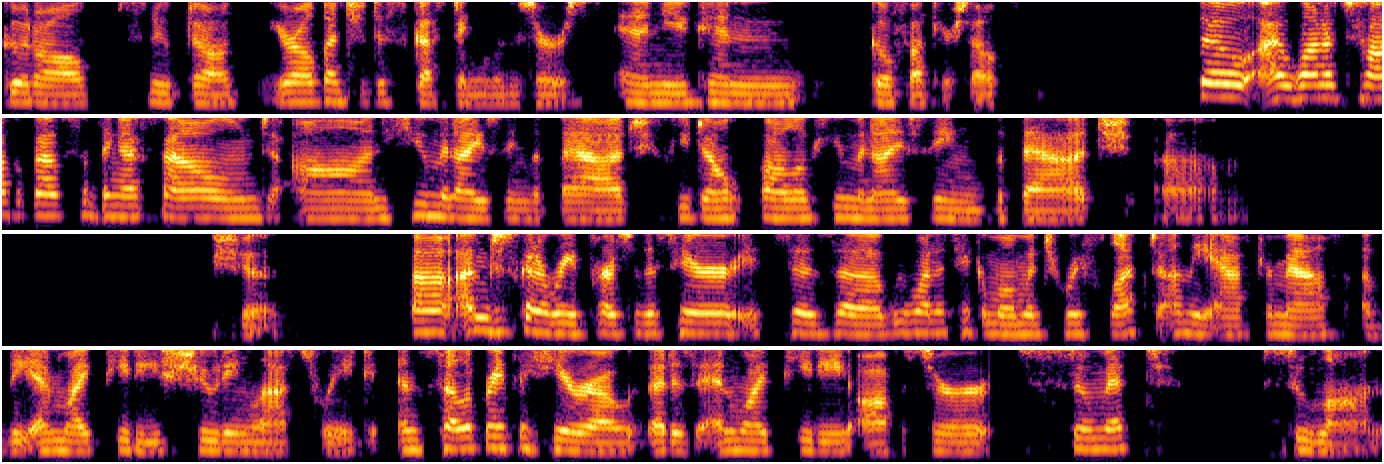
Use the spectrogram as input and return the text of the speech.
Goodell, Snoop Dogg, you're all a bunch of disgusting losers, and you can go fuck yourself. So, I want to talk about something I found on humanizing the badge. If you don't follow humanizing the badge, um, should. Uh, I'm just going to read parts of this here. It says, uh, We want to take a moment to reflect on the aftermath of the NYPD shooting last week and celebrate the hero that is NYPD officer Sumit Sulan.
